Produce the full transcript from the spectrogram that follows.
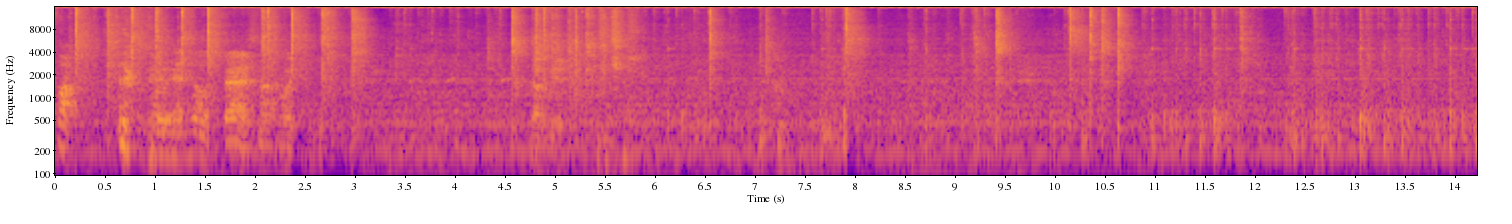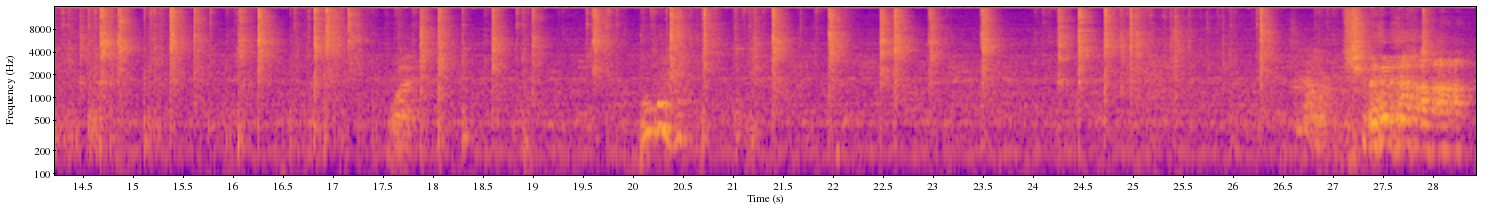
fuck? That's hella fast, not like. That was good. What? Woo! It's not working.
